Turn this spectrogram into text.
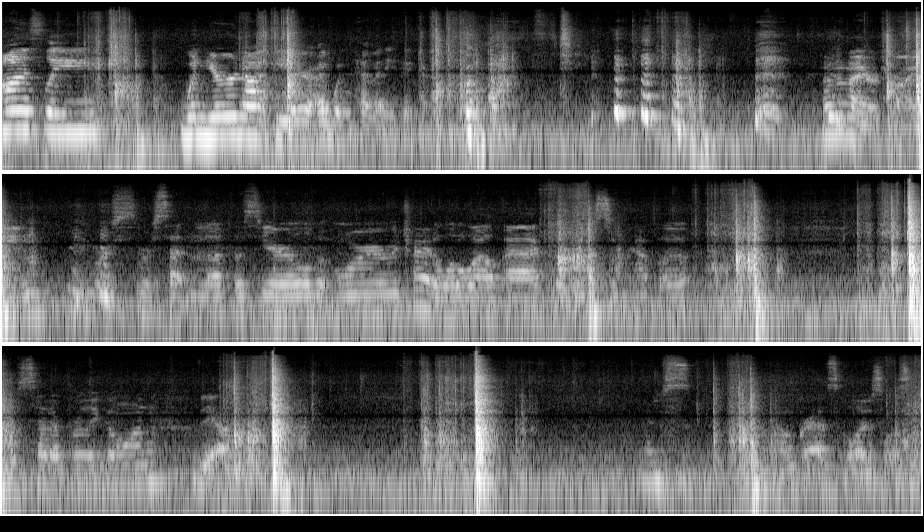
I don't. I honestly, when you're not here, I wouldn't have anything. Ben and I are trying. We're, we're setting it up this year a little bit more. We tried a little while back, but we just didn't have the setup really going. Yeah. I just, I don't know, grad school, I just wasn't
